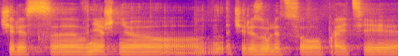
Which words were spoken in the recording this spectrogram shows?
Через э, внешнюю, через улицу пройти,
